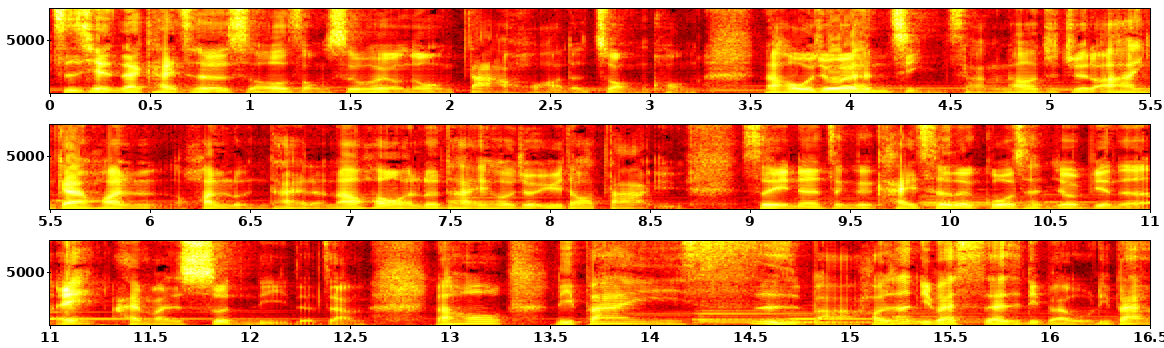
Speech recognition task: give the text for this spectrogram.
之前在开车的时候总是会有那种打滑的状况，然后我就会很紧张，然后就觉得啊应该换换轮胎了，然后换完轮胎以后就遇到大雨，所以呢整个开车的过程就变得诶还蛮顺利的这样，然后礼拜四吧，好像礼拜四还是礼拜五，礼拜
